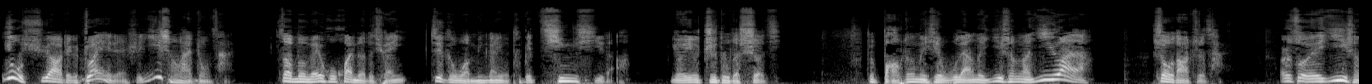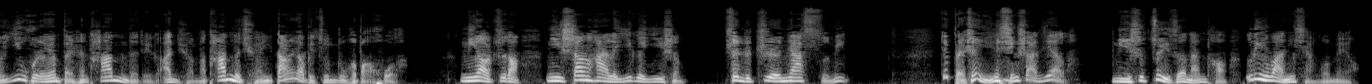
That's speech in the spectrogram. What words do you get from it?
又需要这个专业人士医生来仲裁，怎么维护患者的权益？这个我们应该有特别清晰的啊，有一个制度的设计，就保证那些无良的医生啊、医院啊受到制裁，而作为医生、医护人员本身，他们的这个安全嘛，他们的权益当然要被尊重和保护了。你要知道，你伤害了一个医生，甚至致人家死命，这本身已经刑事案件了，你是罪责难逃。另外，你想过没有？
